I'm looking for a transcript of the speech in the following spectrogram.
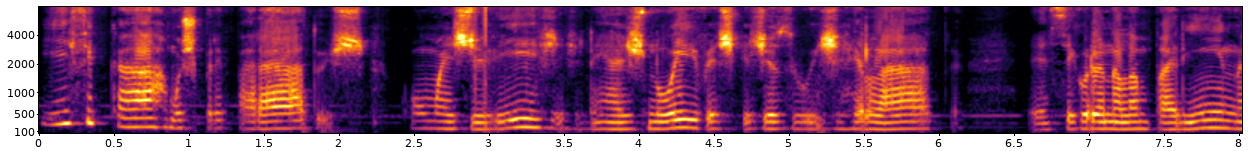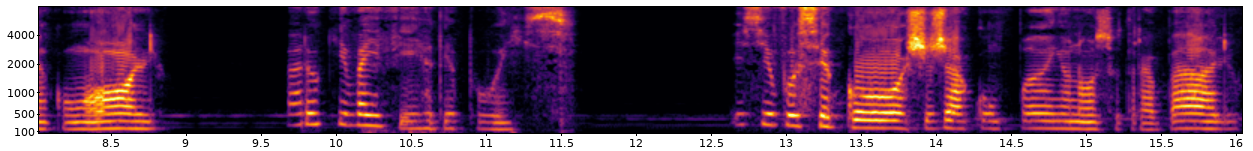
e ficarmos preparados como as virgens, né, as noivas que Jesus relata, é, segurando a lamparina com óleo, para o que vai vir depois. E se você gosta, já acompanha o nosso trabalho,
